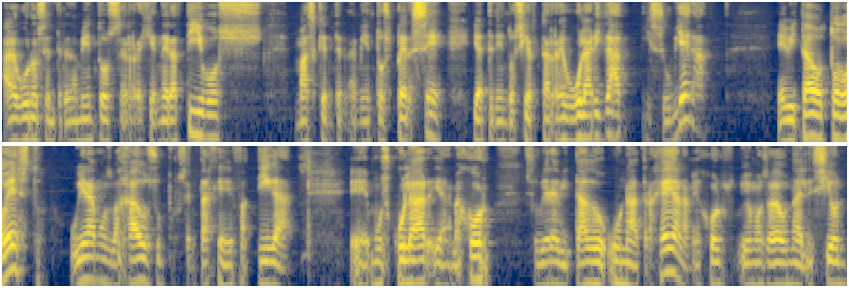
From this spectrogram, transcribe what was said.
algunos entrenamientos regenerativos, más que entrenamientos per se, ya teniendo cierta regularidad, y se hubiera evitado todo esto, hubiéramos bajado su porcentaje de fatiga eh, muscular y a lo mejor se hubiera evitado una tragedia, a lo mejor hubiéramos dado una lesión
